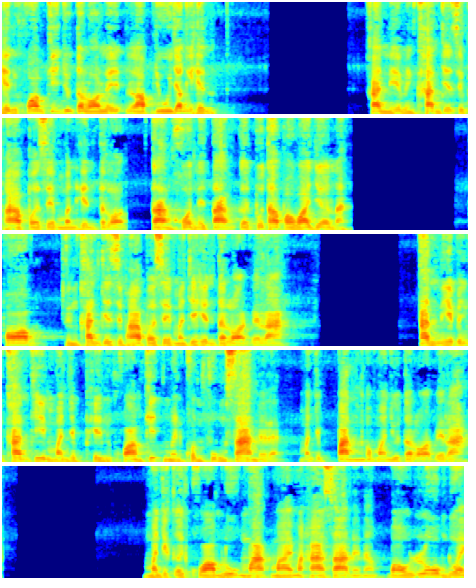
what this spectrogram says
เห็นความคิดอยู่ตลอดเลยหลับอยู่ยังเห็น ขั้นนี้เป็นขั้นเจ็ดสิบห้าเปอร์เซ็นมันเห็นตลอด ต่างคนในต่างเกิดพุทธภาวะเยอะนะ พอถึงขั้นเจ็ดสิบห้าเปอร์เซ็นมันจะเห็นตลอดเวลา ขั้นนี้เป็นขั้นที่มันจะเห็นความคิดเหมือนคนฟุ้งซ่านเลยแหละ มันจะปั่นของมันอยู่ตลอดเวลา มันจะเกิดความรู้มากมายมหาศาลเลยนะ เบาโล่งด้วย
